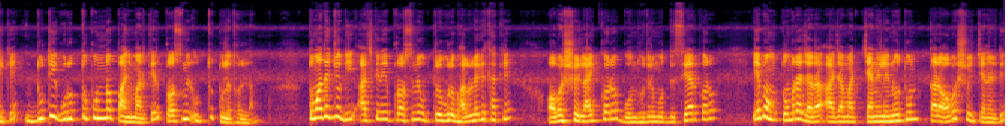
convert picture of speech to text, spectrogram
থেকে দুটি গুরুত্বপূর্ণ পাঁচ মার্কের প্রশ্নের উত্তর তুলে ধরলাম। তোমাদের যদি আজকের এই প্রশ্নের উত্তরগুলো ভালো লেগে থাকে, অবশ্যই লাইক করো, বন্ধুদের মধ্যে শেয়ার করো এবং তোমরা যারা আজ আমার চ্যানেলে নতুন, তারা অবশ্যই চ্যানেলটি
